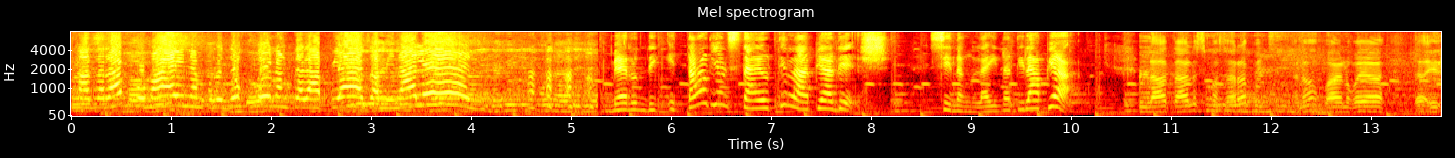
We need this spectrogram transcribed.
Masarap kumain ng produkto ng tilapia sa Minalin. Meron ding Italian-style tilapia dish, sinanglay na tilapia, Lahat halos masarap eh. Ano, paano kaya eh,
